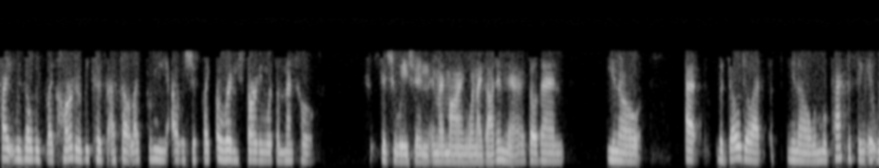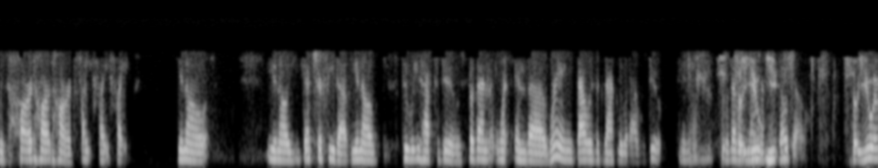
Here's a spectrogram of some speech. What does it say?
fight was always like harder because I felt like for me I was just like already starting with a mental situation in my mind when I got in there. So then, you know, at the dojo, at you know, when we were practicing, it was hard, hard, hard, fight, fight, fight. You know, you know, get your feet up. You know, do what you have to do. So then, when in the ring, that was exactly what I would do. You know, whatever so you, you dojo. So you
